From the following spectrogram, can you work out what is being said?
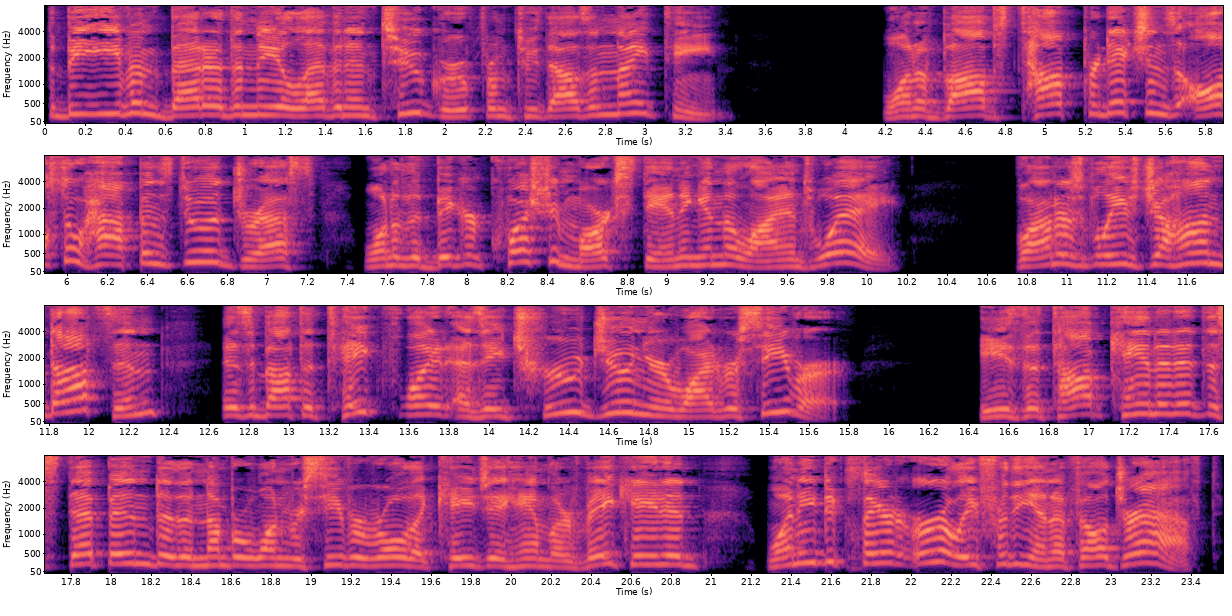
to be even better than the 11 and 2 group from 2019. One of Bob's top predictions also happens to address one of the bigger question marks standing in the Lions' way. Flounders believes Jahan Dotson is about to take flight as a true junior wide receiver. He's the top candidate to step into the number one receiver role that KJ Hamler vacated when he declared early for the NFL draft.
